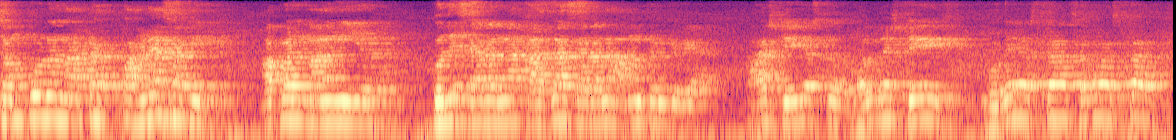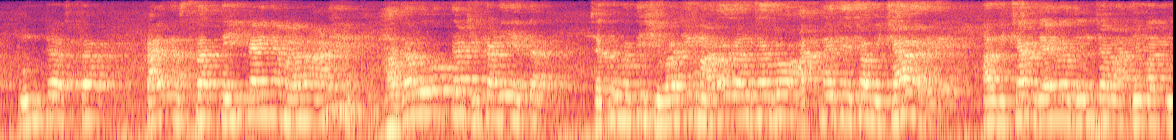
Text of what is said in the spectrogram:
संपूर्ण नाटक पाहण्यासाठी आपण माननीय कोले साहेबांना खासदार साहेबांना आमंत्रण देऊया. हा स्टेज असतो? भव्य स्टेज घोडे असतात सर्व असतात उंच असतात. काय नसतात तेही काही नाही म्हणाला. आणि हजारो लोक त्या ठिकाणी येतात. छत्रपती शिवाजी महाराजांचा जो आत्महत्येचा विचार आहे हा विचार जयवर्धनच्या माध्यमातून.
